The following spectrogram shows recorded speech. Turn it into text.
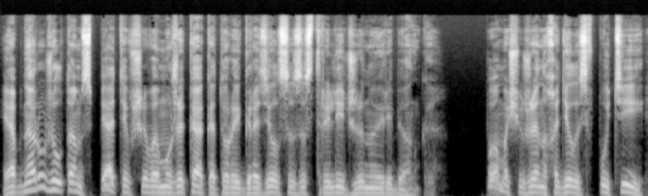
И обнаружил там спятившего мужика, который грозился застрелить жену и ребенка. Помощь уже находилась в пути,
